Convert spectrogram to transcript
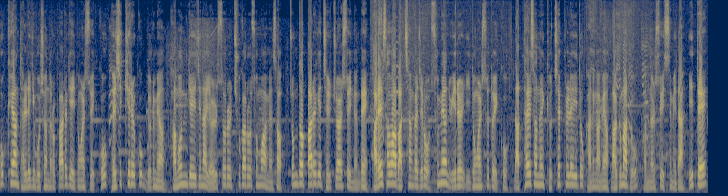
호쾌한 달리기 모션으로 빠르게 이동할 수 있고 대시키를 꾹 누르면 밤원 게이지나 열소를 추가로 소모하면서 좀 더 빠르게 질주할 수 있는데 바레사와 마찬가지로 수면 위를 이동할 수도 있고 나타에서는 교체 플레이도 가능하며 마그마도 건널 수 있습니다. 이때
